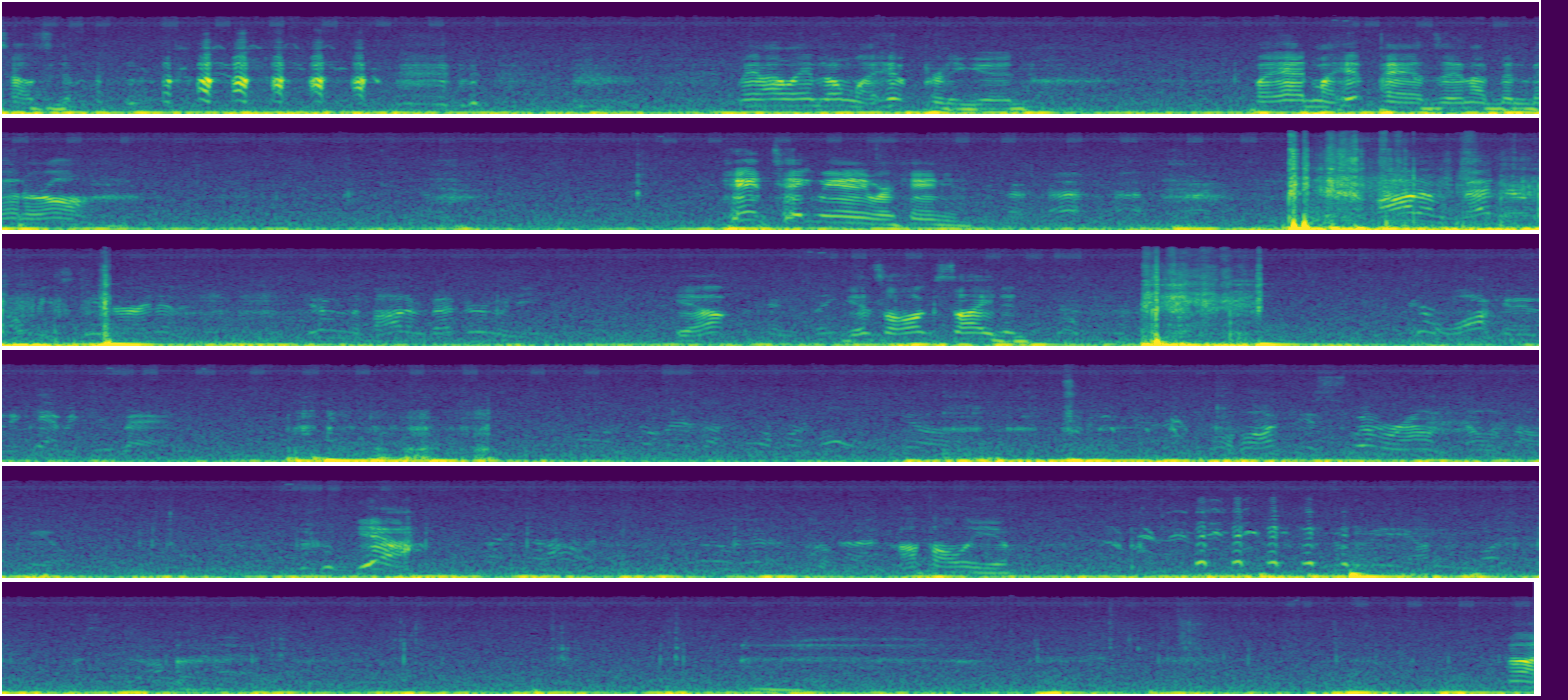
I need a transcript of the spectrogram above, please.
knows how it's done. Man, I landed on my hip pretty good. If I had my hip pads in, I'd been better off. Can't take me anywhere, can you? bottom bedroom. Hope right in it. Him the bottom bedroom and he. Yep. Gets all excited.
